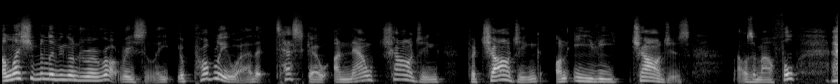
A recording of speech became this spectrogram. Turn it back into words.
Unless you've been living under a rock recently, you're probably aware that Tesco are now charging for charging on EV chargers. That was a mouthful.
